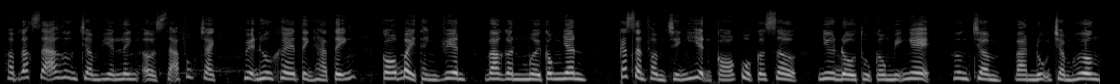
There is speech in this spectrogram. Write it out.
Hợp tác xã Hương Trầm Hiền Linh ở xã Phúc Trạch, huyện Hương Khê, tỉnh Hà Tĩnh có 7 thành viên và gần 10 công nhân. Các sản phẩm chính hiện có của cơ sở như đồ thủ công mỹ nghệ, hương trầm và nụ trầm hương.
